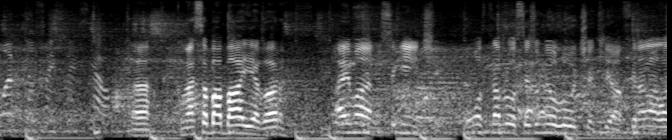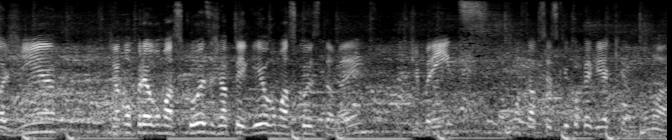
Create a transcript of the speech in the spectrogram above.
Ou é porque eu sou especial. É, começa a babar aí agora. Aí, mano, seguinte, vou mostrar pra vocês o meu loot aqui, ó. Fui lá na lojinha, já comprei algumas coisas, já peguei algumas coisas também, de brindes. Então, vou mostrar pra vocês o que que eu peguei aqui, ó. Vamos lá.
